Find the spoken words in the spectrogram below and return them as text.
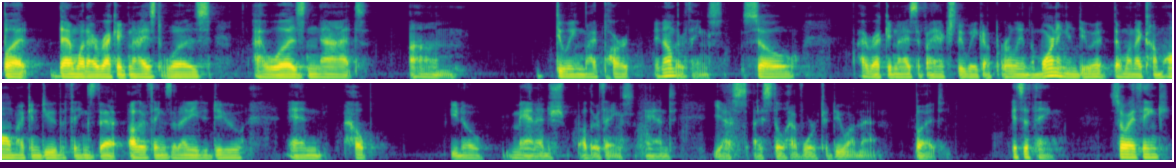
But then what I recognized was I was not um, doing my part in other things. So I recognize if I actually wake up early in the morning and do it, then when I come home, I can do the things that other things that I need to do and help, you know, manage other things. And yes, I still have work to do on that, but it's a thing. So I think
